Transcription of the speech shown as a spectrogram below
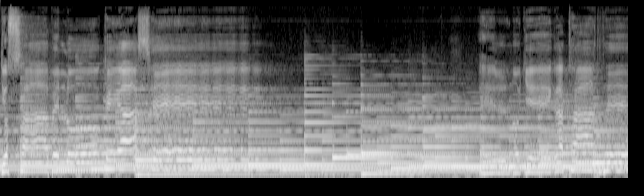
Dios sabe lo que hace. Él no llega tarde.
